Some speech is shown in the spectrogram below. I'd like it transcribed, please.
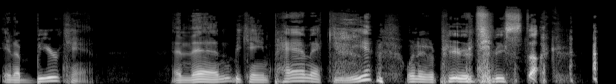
in a beer can and then became panicky when it appeared to be stuck.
